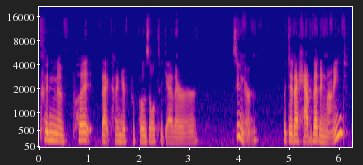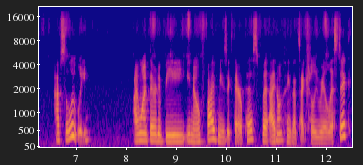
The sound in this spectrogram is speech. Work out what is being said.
couldn't have put that kind of proposal together sooner. But did I have that in mind? Absolutely. I want there to be, you know, five music therapists, but I don't think that's actually realistic.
